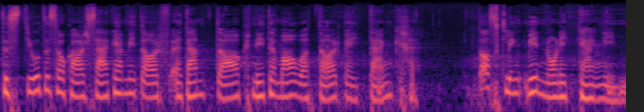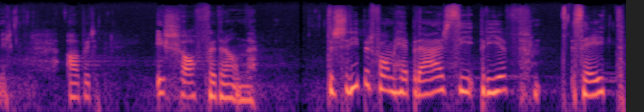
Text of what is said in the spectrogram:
dass die Juden sogar sagen, man darf an diesem Tag nicht einmal an die Arbeit denken. Das klingt mir noch nicht gäng immer. Aber ich arbeite daran. Der Schreiber vom Hebräer, sein Brief, sagt,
